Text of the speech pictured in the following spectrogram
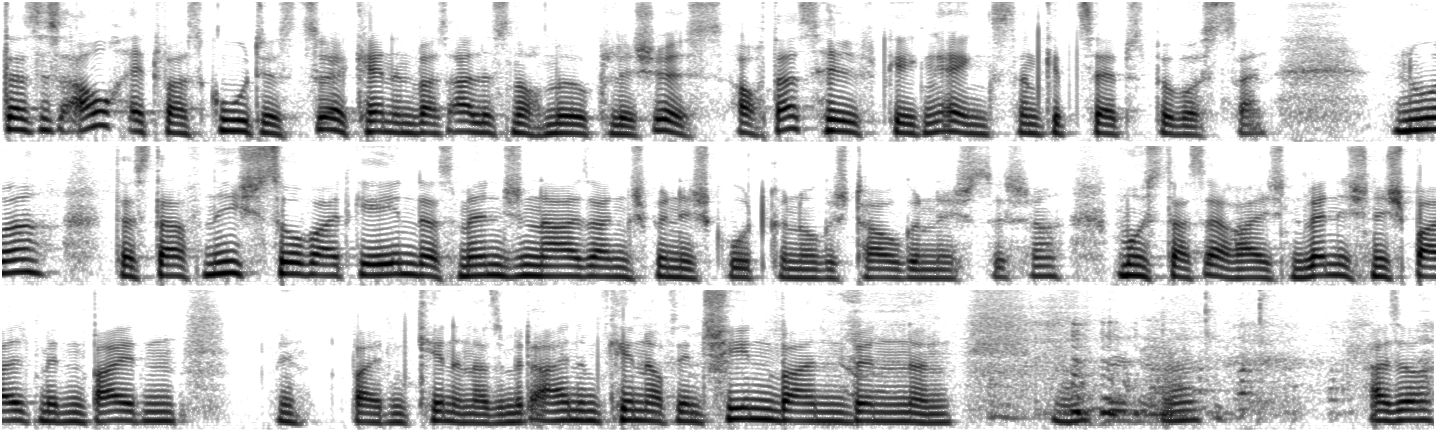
Das ist auch etwas Gutes, zu erkennen, was alles noch möglich ist. Auch das hilft gegen Ängste und gibt Selbstbewusstsein. Nur, das darf nicht so weit gehen, dass Menschen nahe sagen, ich bin nicht gut genug, ich tauge nicht. Ich muss das erreichen. Wenn ich nicht bald mit den beiden, mit beiden Kinnen, also mit einem Kinn auf den Schienenbeinen bin, dann, ne, ne, also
